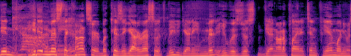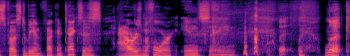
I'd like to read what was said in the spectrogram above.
didn't. he didn't miss the concert because he got arrested with the BB gun. He he was just getting on a plane at 10 p.m. when he was supposed to be in fucking Texas hours before. Insane. Look,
